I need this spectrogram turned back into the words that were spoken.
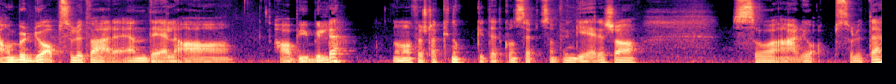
Han burde jo absolutt være en del av, av bybildet når man først har knukket et konsept som fungerer, så, så er det jo absolutt det.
